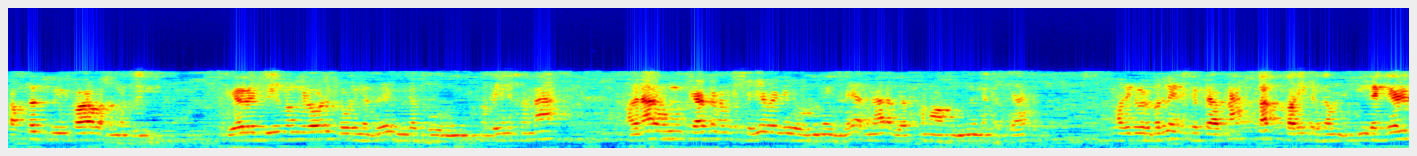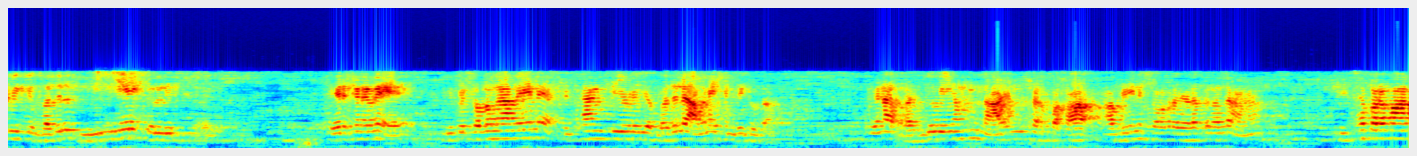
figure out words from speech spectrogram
சப்தத்வீபா வசமதி. ஏழு தீபங்களோடு கூடினது இந்த பூமி அப்படின்னு சொன்னா அதனால ஒன்றும் கேட்க நமக்கு செய்ய வேண்டிய ஒண்ணுமே இல்லை. அதனால வியர்த்தமாகும்னு நினைச்சேன். அதுக்கு ஒரு பதில் என்ன கேட்டாருன்னா தத் பரிகிருதம். இந்த கேள்விக்கு பதில் நீயே சொல்லி ஏற்கனவே இப்படி சொல்லலாமேன்னு சித்தாந்தியுடைய பதில அவனே சிந்திக்கிட்டான் ஏன்னா ரஜுரியம் நாயம் சர்பகா அப்படின்னு சொல்ற இடத்துலதான் சித்தபரமான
